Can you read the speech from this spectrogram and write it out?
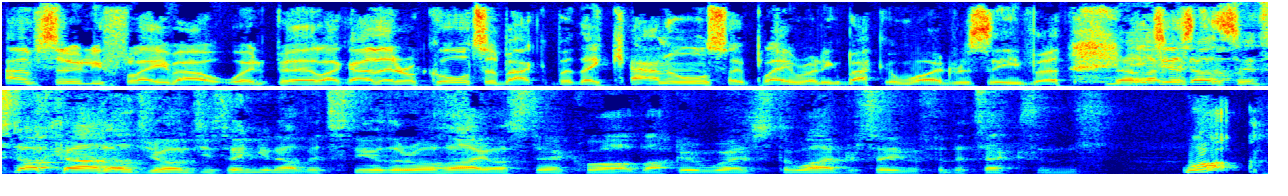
absolutely flame out when they're like oh, they're a quarterback, but they can also play running back and wide receiver. No, it like, just it's, not, it's not Cardale Jones you're thinking of. It's the other Ohio State quarterback who wears the wide receiver for the Texans. what?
